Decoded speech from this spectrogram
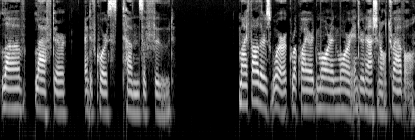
love, laughter, and of course, tons of food. My father's work required more and more international travel,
